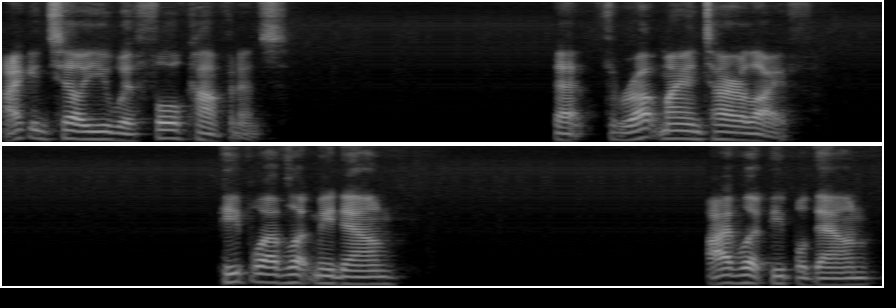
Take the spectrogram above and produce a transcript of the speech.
I can tell you with full confidence that throughout my entire life, people have let me down. I've let people down.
